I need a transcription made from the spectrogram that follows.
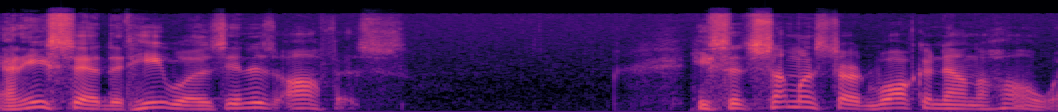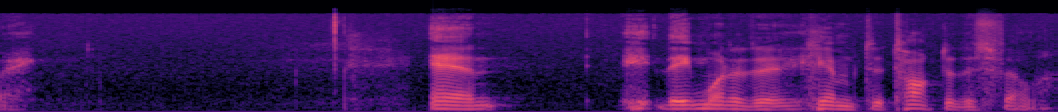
And he said that he was in his office. He said someone started walking down the hallway. And he, they wanted to, him to talk to this fella.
